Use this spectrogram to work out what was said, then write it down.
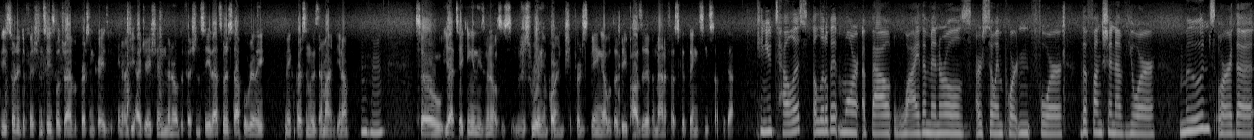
these sort of deficiencies will drive a person crazy. You know, dehydration, mineral deficiency, that sort of stuff will really make a person lose their mind. You know. Mm-hmm. So yeah, taking in these minerals is just really important for just being able to be positive and manifest good things and stuff like that. Can you tell us a little bit more about why the minerals are so important for the function of your moods or the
